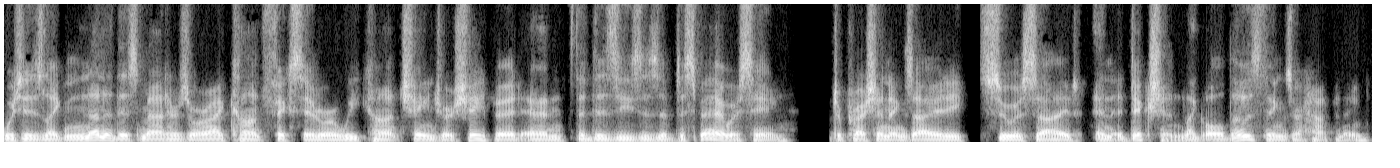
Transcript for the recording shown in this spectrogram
which is like none of this matters or I can't fix it or we can't change or shape it. And the diseases of despair we're seeing depression, anxiety, suicide, and addiction like all those things are happening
